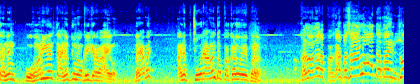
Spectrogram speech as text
તને પોહોણી હોય ને તાણે તું નોકરી કરવા આવ્યો, બરાબર? અને ચોર આવે ને તો પકડવો એ પડે પકડવાનો પગાર પછી આલો દબાઈને. જો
